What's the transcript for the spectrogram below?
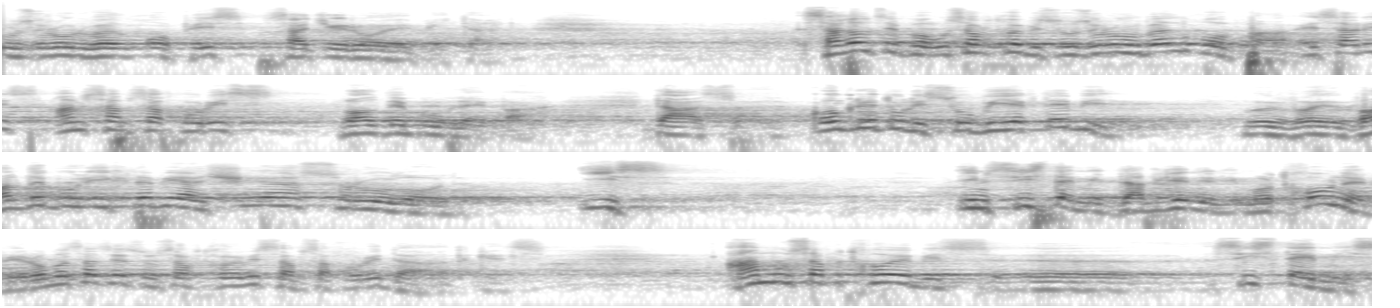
უზრუნველყოფის საჭიროებიდან. სახელმწიფო უსაფრთხოების უზრუნველყოფა ეს არის ამ სამსახურის ვალდებულება და კონკრეტული სუბიექტები ვალდებული იქნებიან შეასრულონ ის იმ სისტემით დადგენილი მოთხოვნები, რომელსაც ეს უსაფრთხოების სამსახური დაადგენს. ამ უსაფრთხოების სისტემის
